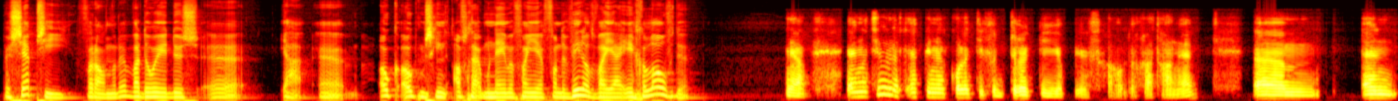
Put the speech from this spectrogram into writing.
perceptie veranderen, waardoor je dus uh, ja, ook, ook misschien afscheid moet nemen van, je, van de wereld waar jij in geloofde. Ja, en natuurlijk heb je een collectieve druk die op je schouder gaat hangen. Um, en,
